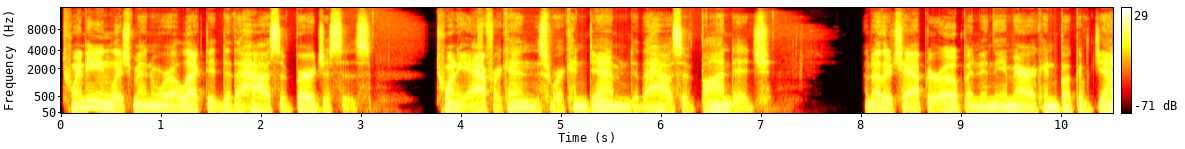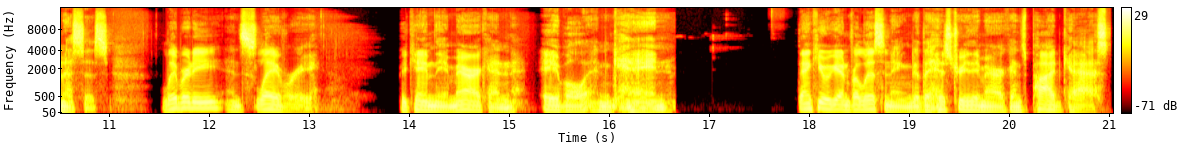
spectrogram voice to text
Twenty Englishmen were elected to the House of Burgesses. Twenty Africans were condemned to the house of bondage. Another chapter opened in the American book of Genesis. Liberty and slavery became the American Abel and Cain. Thank you again for listening to the History of the Americans podcast.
